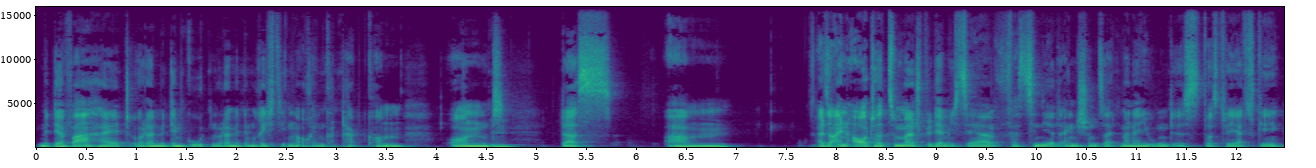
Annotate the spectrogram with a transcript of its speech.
mit der Wahrheit oder mit dem Guten oder mit dem Richtigen auch in Kontakt kommen. Und mhm. das, ähm, also ein Autor zum Beispiel, der mich sehr fasziniert, eigentlich schon seit meiner Jugend, ist Dostoevsky.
